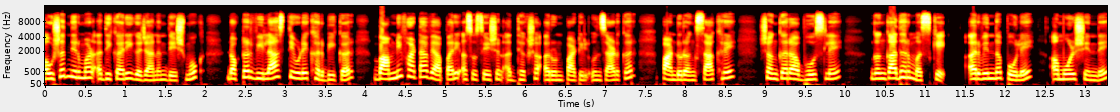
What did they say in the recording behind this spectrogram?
औषध निर्मळ अधिकारी गजानन देशमुख डॉक्टर विलास तिवडे खरबीकर बामणी फाटा व्यापारी असोसिएशन अध्यक्ष अरुण पाटील उंचाडकर पांडुरंग साखरे शंकरराव भोसले गंगाधर मस्के अरविंद पोले अमोल शिंदे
